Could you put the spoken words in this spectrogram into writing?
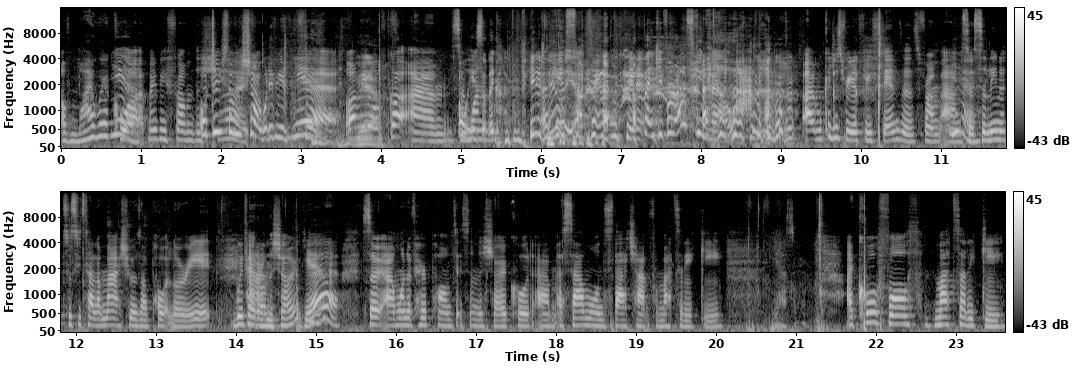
Of my work Yeah. or maybe from the show. or show? do some of the show, whatever you prefer? Yeah. Well, I mean, Yeah. we've got. Um, so Oh, here's one, something I prepared Here's earlier. something I prepared. Thank you for asking, Mel. um, could just read a few stanzas from. Um, Yeah. So Selina Tusitala Marsh, she was our poet laureate. We've had her on Um, the show. Yeah. So um, one of her poems that's in the show called um, A Samoan Star Chant for Matariki. Yeah. So, I call forth Matariki,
